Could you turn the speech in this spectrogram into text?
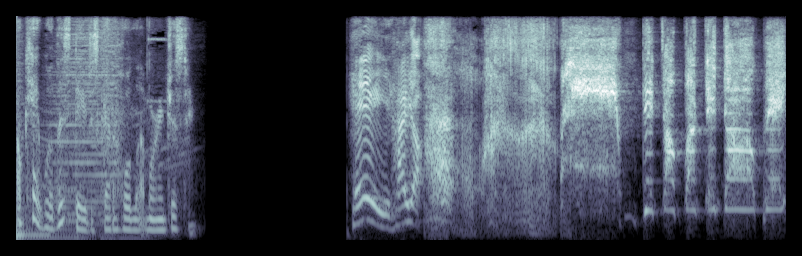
Okay, well, this day just got a whole lot more interesting. Hey, how y'all? Get your fucking dog, bitch!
